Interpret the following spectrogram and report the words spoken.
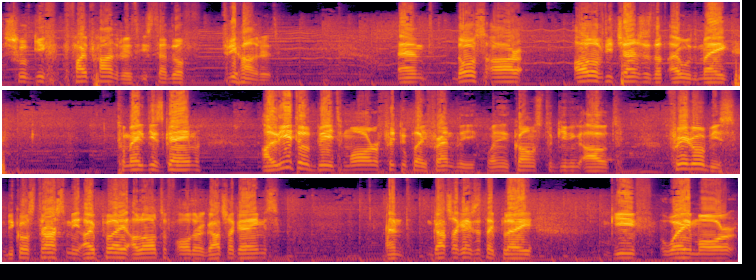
should give 500 instead of 300 and those are all of the changes that I would make to make this game a little bit more free-to-play friendly when it comes to giving out free rubies because trust me I play a lot of other gacha games and gacha games that I play give way more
